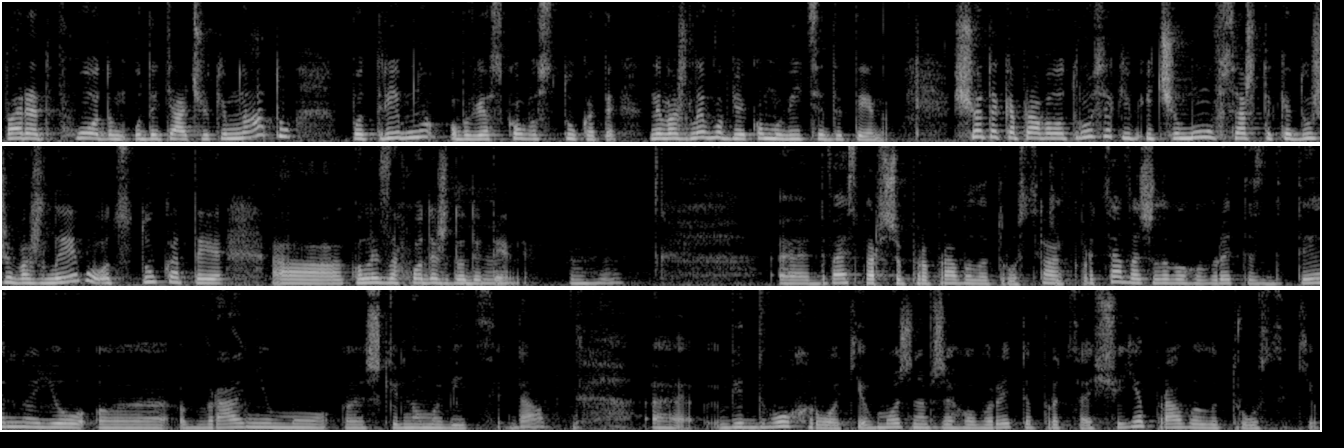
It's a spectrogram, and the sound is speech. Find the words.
перед входом у дитячу кімнату потрібно обов'язково стукати, неважливо в якому віці дитина. Що таке правило трусиків і чому все ж таки дуже важливо от стукати, е, коли заходиш до дитини? Угу. Давай спершу про правило трусиків. Так. Про це важливо говорити з дитиною е, в ранньому шкільному віці. Да? Е, Від двох років можна вже говорити про це, що є правило трусиків.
